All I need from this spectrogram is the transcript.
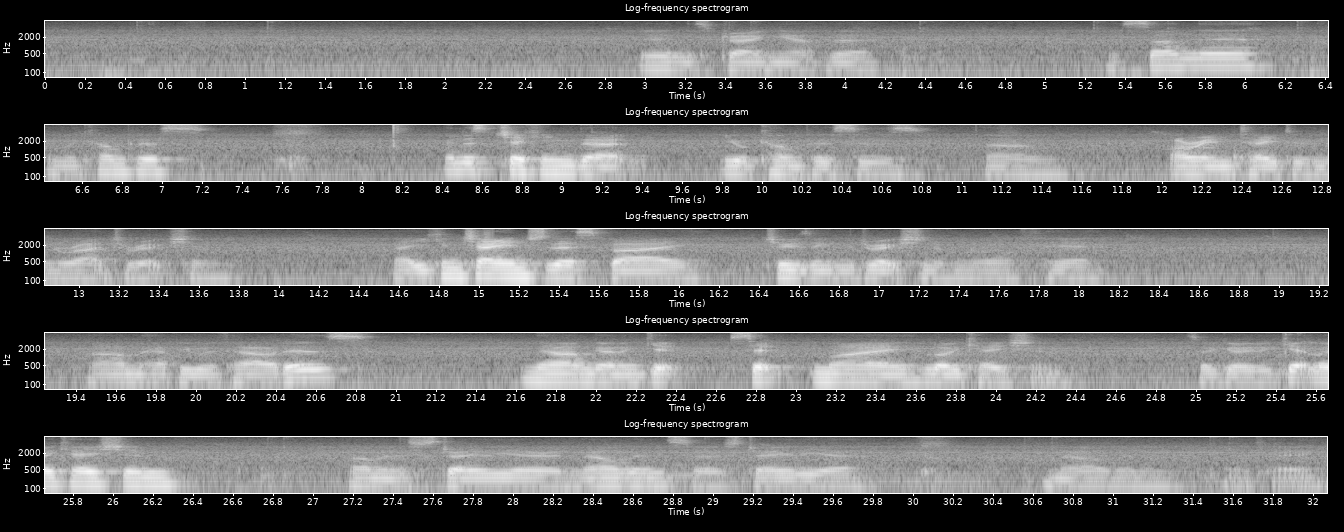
And it's dragging out the, the sun there from the compass. And just checking that your compass is um, orientated in the right direction. Uh, you can change this by choosing the direction of north here. I'm happy with how it is. Now I'm going to get set my location. So go to get location, I'm in Australia in Melbourne, so Australia, Melbourne, okay.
